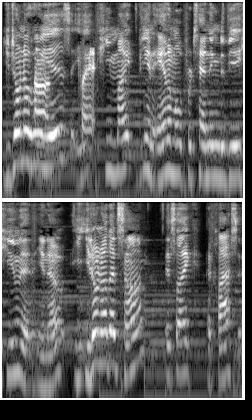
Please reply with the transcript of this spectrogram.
You don't know who um, he is? But... He, he, might be an animal pretending to be a human, you know? You, you don't know that song? It's like a classic.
